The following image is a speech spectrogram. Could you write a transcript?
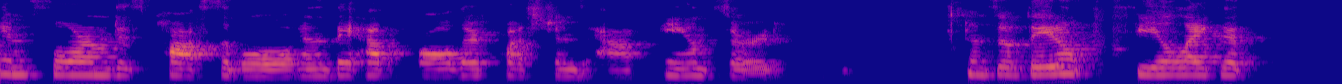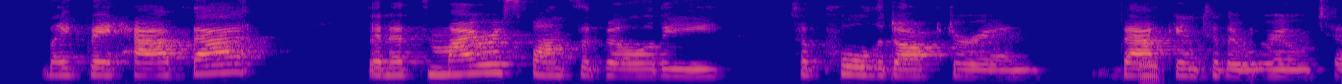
informed as possible and they have all their questions asked, answered. And so if they don't feel like that like they have that then it's my responsibility to pull the doctor in back into the room to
